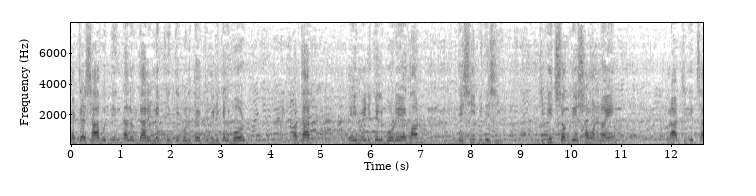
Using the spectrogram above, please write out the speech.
ডক্টর শাহাবুদ্দিন তালুকদারের নেতৃত্বে গঠিত একটি মেডিকেল বোর্ড, অর্থাৎ এই মেডিকেল বোর্ডে এখন দেশি বিদেশি চিকিৎসকদের সমন্বয়ে ওনার চিকিৎসা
